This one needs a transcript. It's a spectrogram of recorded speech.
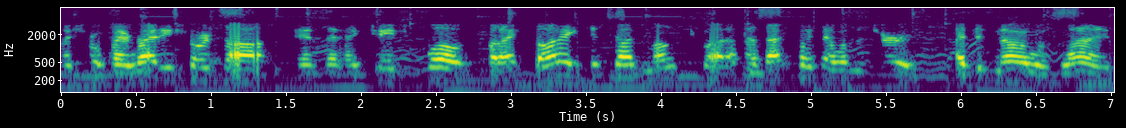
my short, my riding shorts off, and then I changed clothes. But I thought I just got monkey butt. At that point, I wasn't sure. I didn't know it was lime.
